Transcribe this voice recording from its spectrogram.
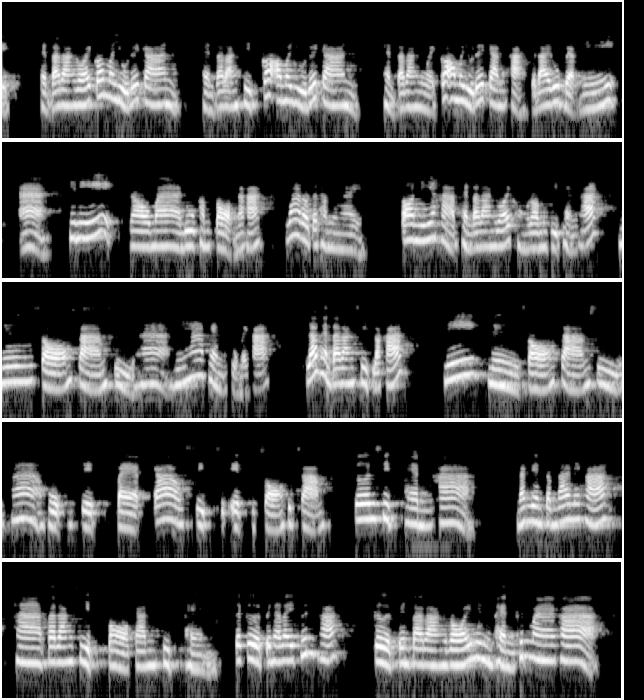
แผ่นตารางร้อยก็มาอยู่ด้วยกัน แผ่นตารางสิบก็เอามาอยู่ด้วยกัน แผ่นตารางหน่วยก็เอามาอยู่ด้วยกันค่ะ จะได้รูปแบบนี้อ่าทีนี้เรามาดูคำตอบนะคะ ว่าเราจะทำยังไง ตอนนี้ค่ะ แผ่นตารางร้อยของเรามีกี่แผ่นคะหนึ่งสองสามสี่ห้ามีห้าแผ่นถูกไหมคะ แล้วแผ่นตารางสิบล่ะคะมีหนึ่งสองสามสี่ห้าหกเจ็ดแปดเก้าสิบสิบเอ็ดสิบสองสิบสามเกิน10แผ่นค่ะ นักเรียนจำได้ไหมคะ หากตาราง10ต่อกัน10แผ่น จะเกิดเป็นอะไรขึ้นคะ เกิดเป็นตารางร้อยหนึ่งแผ่นขึ้นมาค่ะ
